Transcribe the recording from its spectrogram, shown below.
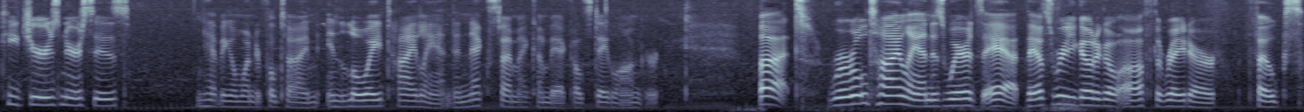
teachers, nurses, and having a wonderful time in Loei, Thailand. And next time I come back, I'll stay longer. But rural Thailand is where it's at. That's where you go to go off the radar, folks.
